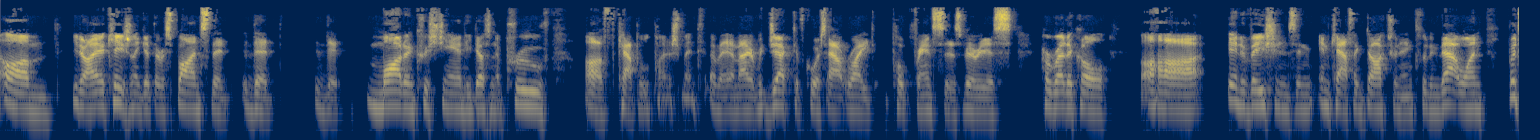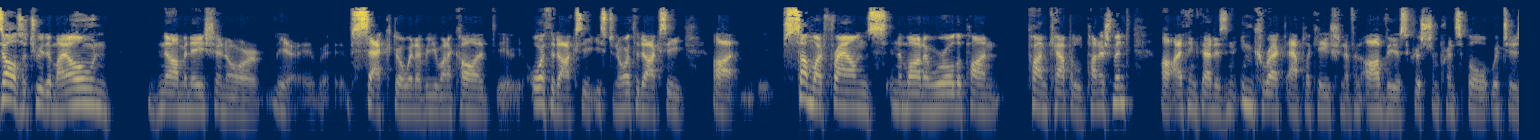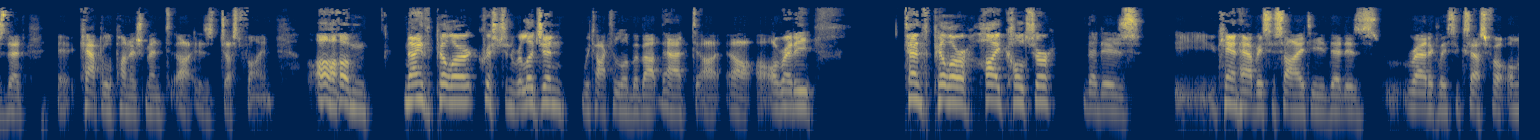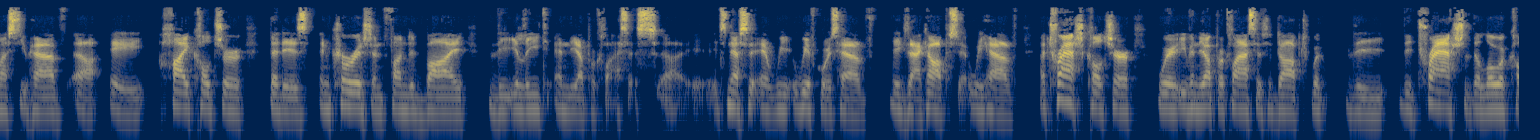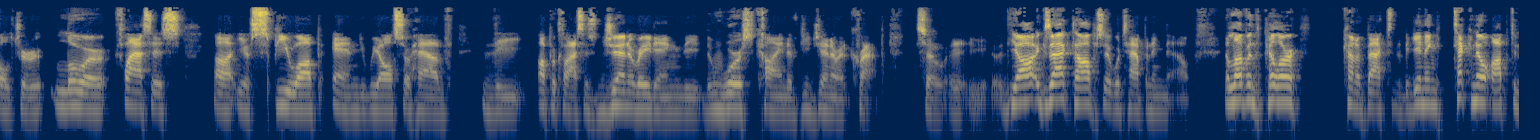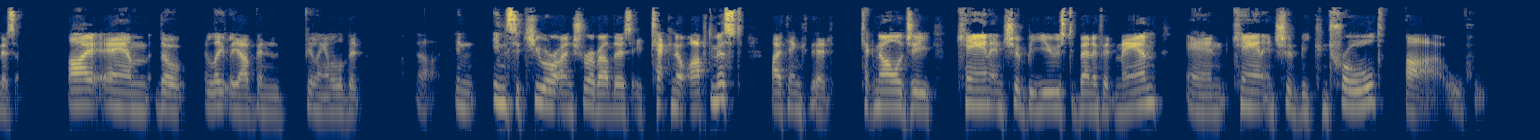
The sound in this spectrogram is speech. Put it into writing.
Um, you know, I occasionally get the response that that that modern Christianity doesn't approve of capital punishment. I mean, I reject, of course, outright Pope Francis' various heretical uh, innovations in, in Catholic doctrine, including that one. But it's also true that my own denomination or you know, sect or whatever you want to call it, orthodoxy, Eastern Orthodoxy, uh, somewhat frowns in the modern world upon upon capital punishment. Uh, I think that is an incorrect application of an obvious Christian principle, which is that uh, capital punishment uh, is just fine. Um, ninth pillar, Christian religion. We talked a little bit about that uh, already. Tenth pillar, high culture. That is you can't have a society that is radically successful unless you have uh, a high culture that is encouraged and funded by the elite and the upper classes. Uh, it's necessary. We, we of course have the exact opposite. We have a trash culture where even the upper classes adopt what the the trash the lower culture, lower classes, uh, you know, spew up, and we also have the upper class is generating the the worst kind of degenerate crap. So uh, the exact opposite of what's happening now. Eleventh pillar, kind of back to the beginning, techno optimism. I am, though lately I've been feeling a little bit uh, in, insecure, unsure about this, a techno optimist. I think that technology can and should be used to benefit man and can and should be controlled. Uh,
